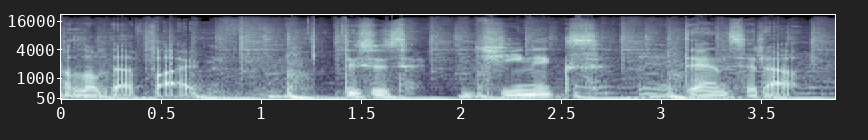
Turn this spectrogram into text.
I love that vibe. This is Genix Dance It Out.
